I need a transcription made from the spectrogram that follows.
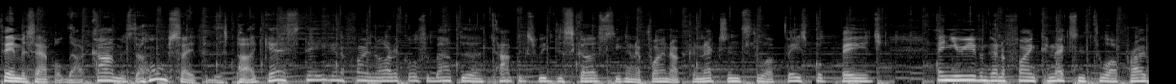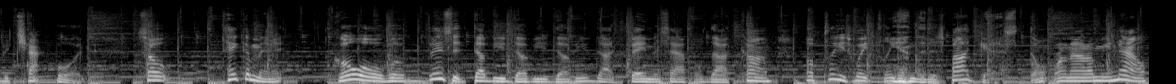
FamousApple.com is the home site for this podcast. There you're going to find articles about the topics we discuss. You're going to find our connections to our Facebook page and you're even going to find connections to our private chat board. So take a minute, go over, visit www.famousapple.com, but please wait till the end of this podcast. Don't run out on me now.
